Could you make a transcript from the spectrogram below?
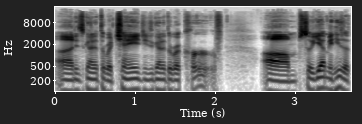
Uh, and he's going to throw a change. He's going to throw a curve. Um, so yeah, I mean he's a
